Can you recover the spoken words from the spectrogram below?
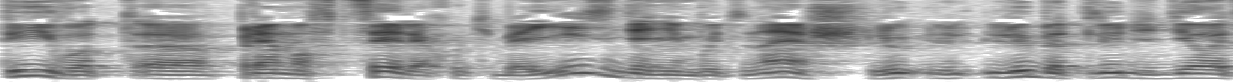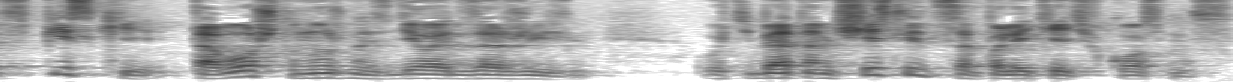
Ты вот э, прямо в целях у тебя есть где-нибудь, знаешь, лю- любят люди делать списки того, что нужно сделать за жизнь. У тебя там числится полететь в космос?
